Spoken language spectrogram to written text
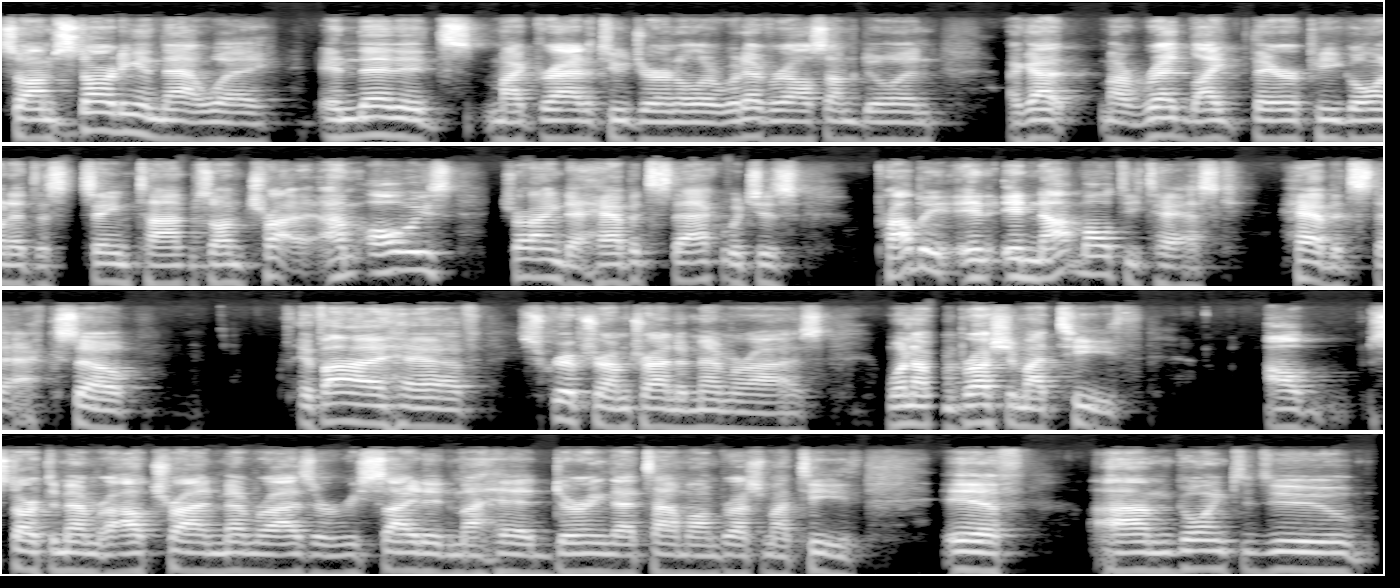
So I'm starting in that way, and then it's my gratitude journal or whatever else I'm doing. I got my red light therapy going at the same time. So I'm trying. I'm always trying to habit stack, which is probably in, in not multitask habit stack. So if I have scripture I'm trying to memorize, when I'm brushing my teeth, I'll start to memorize, I'll try and memorize or recite it in my head during that time while I'm brushing my teeth. If I'm going to do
